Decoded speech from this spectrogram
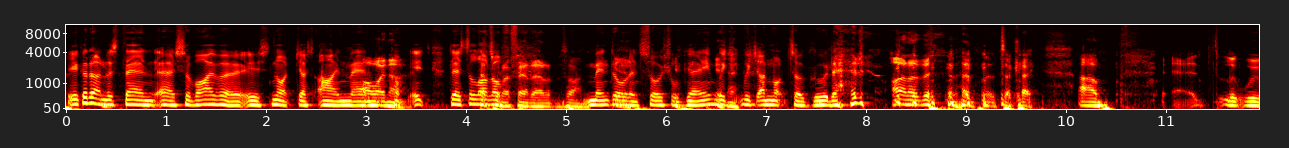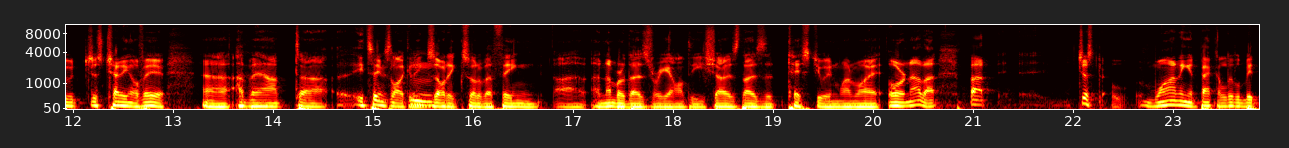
You've got to understand, uh, Survivor is not just Iron Man. Oh, I know. It, there's a lot That's what I of found out at the time. mental Yeah. and social game, which Yeah. which I'm not so good at. No, that, that's okay. Um, uh, look, we were just chatting off air uh, about. Uh, it seems like an exotic sort of a thing. Uh, a number of those reality shows, those that test you in one way or another, but uh, just winding it back a little bit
